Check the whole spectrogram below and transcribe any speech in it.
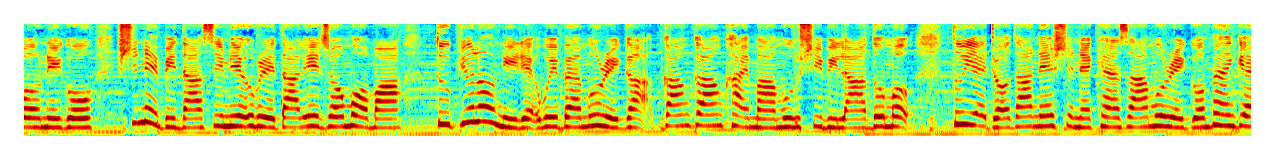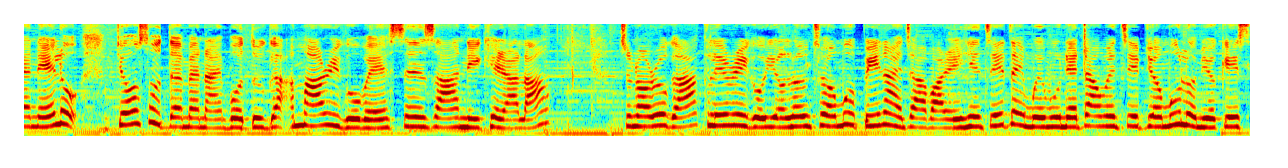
ပုံတွေကိုရှင်းနေပြီးသားစီမင်းဥပဒေသားလေးထုံးပေါ်မှာသူပြုလုပ်နေတဲ့အဝေဖန်မှုတွေကကောင်းကောင်းခိုင်မာမှုရှိပြီလားသို့မဟုတ်သူ့ရဲ့ဒေါသနဲ့ရှင်တဲ့ခံစားမှုတွေကိုမှန်ကန်တယ်လို့ပြောဆိုတတ်မှတ်နိုင်ဖို့သူကအမှားတွေကိုပဲစဉ်းစားနေခဲ့တာလားကျွန်တော်တို့ကကလေးတွေကိုယုံလုံခြုံမှုပေးနိုင်ကြပါတယ်ရင်ကျေးသိမ်မွေးမှုနဲ့တာဝန်ကျေပွန်မှုလိုမျိုးကိစ္စ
